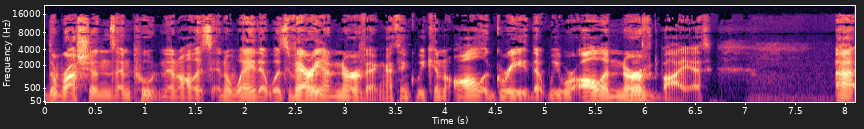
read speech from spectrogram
the Russians and Putin and all this in a way that was very unnerving. I think we can all agree that we were all unnerved by it. Uh,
